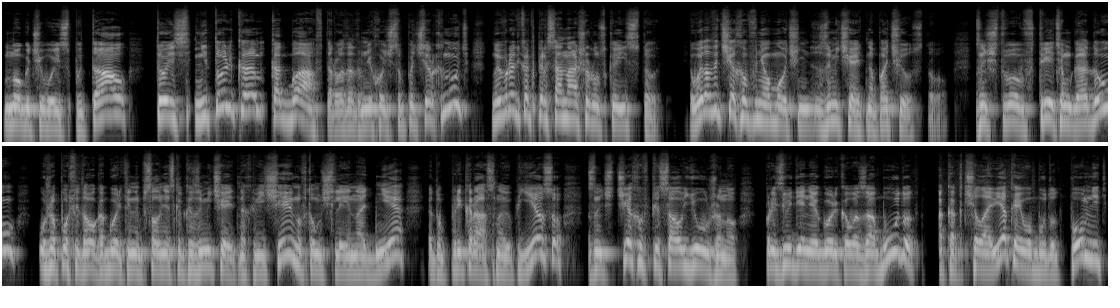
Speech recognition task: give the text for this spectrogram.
много чего испытал. То есть не только как бы автор, вот это мне хочется подчеркнуть, но и вроде как персонаж русской истории. И вот это Чехов в нем очень замечательно почувствовал. Значит, в, третьем году, уже после того, как Горький написал несколько замечательных вещей, ну, в том числе и «На дне», эту прекрасную пьесу, значит, Чехов писал Южину «Произведения Горького забудут, а как человека его будут помнить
